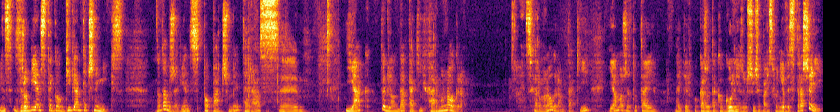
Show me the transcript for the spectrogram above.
więc zrobiłem z tego gigantyczny miks. No dobrze, więc popatrzmy teraz, y, jak wygląda taki harmonogram. Więc harmonogram taki, ja może tutaj najpierw pokażę tak ogólnie, żebyście się Państwo nie wystraszyli,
